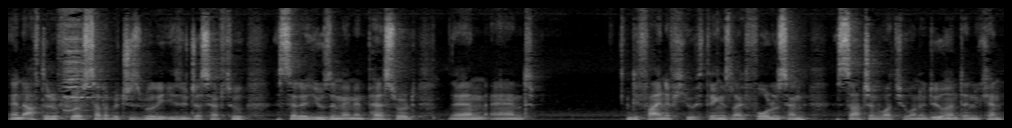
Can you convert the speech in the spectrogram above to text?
And after the first setup, which is really easy, you just have to set a username and password um, and define a few things like folders and such and what you want to do and then you can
